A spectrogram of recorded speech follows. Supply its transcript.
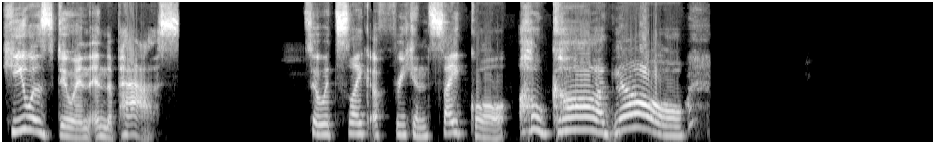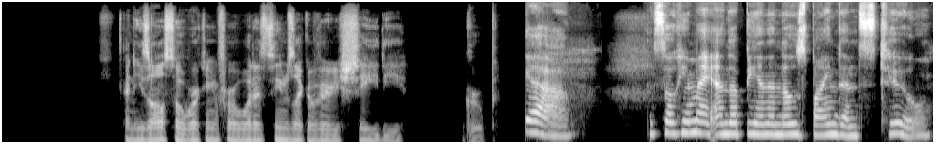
he was doing in the past. So it's like a freaking cycle. Oh god, no. And he's also working for what it seems like a very shady group. Yeah. So he might end up being in those bindings too.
